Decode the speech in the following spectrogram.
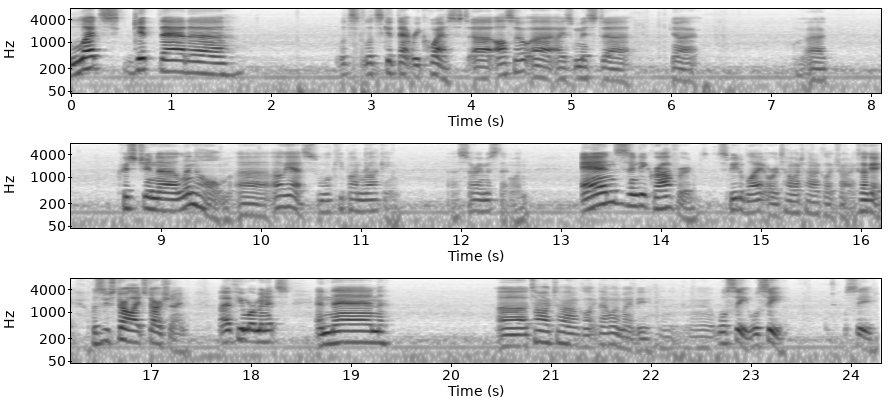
Let's get that uh, let's let's get that request. Uh, also, uh, I missed uh, uh, Christian Lindholm. Oh yes, we'll keep on rocking. Sorry, I missed that one. And Cindy Crawford, Speed of Light or Automatonic Electronics. Okay, let's do Starlight Starshine. I have a few more minutes, and then uh, Automatonic Elec- That one might be. Uh, we'll see. We'll see. We'll see.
